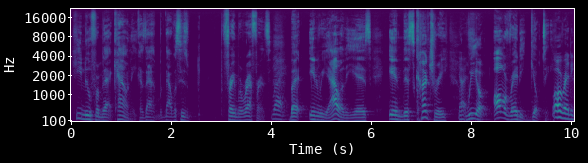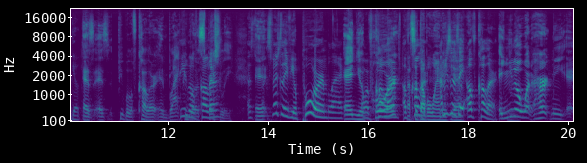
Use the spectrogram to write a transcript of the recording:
he knew from that county because that that was his frame of reference. Right. But in reality, is in this country, Yes. we are already guilty already guilty. as as people of color and black People people, of color, especially. Es- And, Especially if you're poor and black. And you're or of poor. Color, of That's a color. double I'm just going to yeah. say of color. and you know what hurt me eh,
